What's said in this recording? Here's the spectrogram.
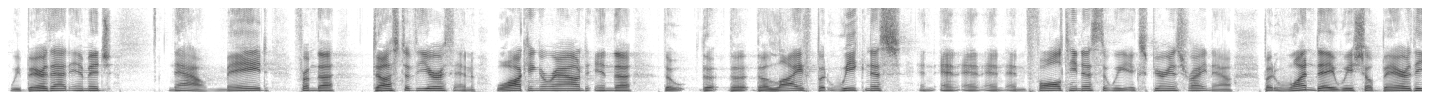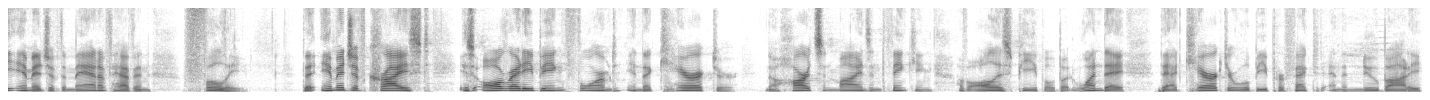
we bear that image now, made from the dust of the earth and walking around in the the, the, the, the life but weakness and, and, and, and, faultiness that we experience right now. But one day we shall bear the image of the man of heaven fully. The image of Christ is already being formed in the character, the hearts and minds and thinking of all his people. But one day that character will be perfected and the new body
